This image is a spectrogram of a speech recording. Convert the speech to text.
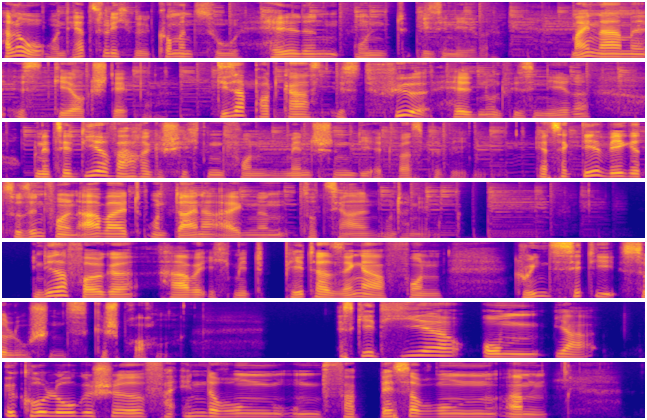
Hallo und herzlich willkommen zu Helden und Visionäre. Mein Name ist Georg Stäbner. Dieser Podcast ist für Helden und Visionäre und erzählt dir wahre Geschichten von Menschen, die etwas bewegen. Er zeigt dir Wege zur sinnvollen Arbeit und deiner eigenen sozialen Unternehmung. In dieser Folge habe ich mit Peter Sänger von Green City Solutions gesprochen. Es geht hier um ja, ökologische Veränderungen, um Verbesserungen, ähm,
